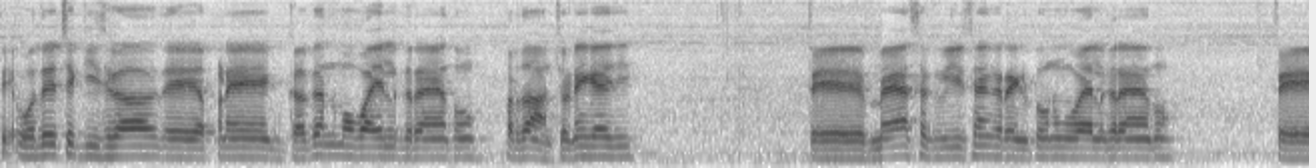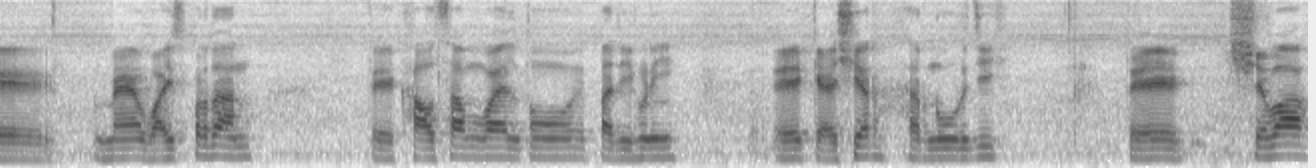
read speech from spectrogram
ਤੇ ਉਹਦੇ ਚ ਕੀ ਸੀਗਾ, ਤੇ ਆਪਣੇ ਗਗਨ ਮੋਬਾਈਲ ਗਰਾਇਆ ਤੋਂ ਪ੍ਰਧਾਨ ਚੁਣੇ ਗਏ ਜੀ। ਤੇ ਮੈਂ ਸੁਖਵੀਰ ਸਿੰਘ ਰਿੰਗਟੋਨ ਮੋਬਾਈਲ ਗਰਾਇਆ ਤੋਂ ਤੇ ਮੈਂ ਵਾਈਸ ਪ੍ਰਧਾਨ ਤੇ ਖਾਲਸਾ ਮੋਬਾਈਲ ਤੋਂ ਇਹ ਭਾਜੀ ਹੁਣੀ, ਇਹ ਕੈਸ਼ੀਅਰ ਹਰਨੂਰ ਜੀ ਤੇ Shiva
